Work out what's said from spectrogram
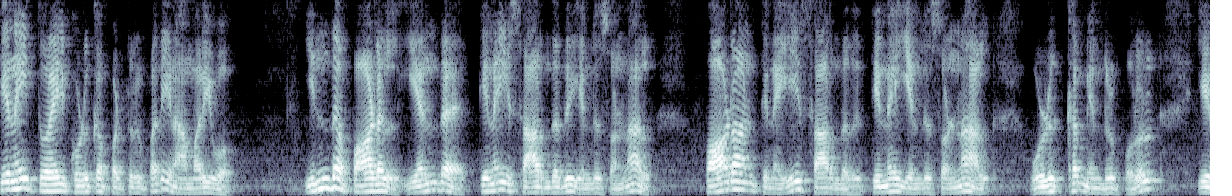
திணைத்துறை கொடுக்கப்பட்டிருப்பதை நாம் அறிவோம். இந்த பாடல் எந்த திணை சார்ந்தது என்று சொன்னால் பாடான் திணையை சார்ந்தது. திணை என்று சொன்னால் ஒழுக்கம் என்று பொருள். ஏ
